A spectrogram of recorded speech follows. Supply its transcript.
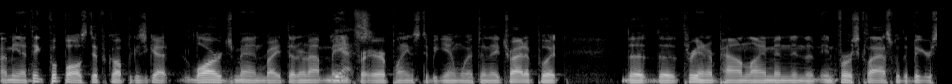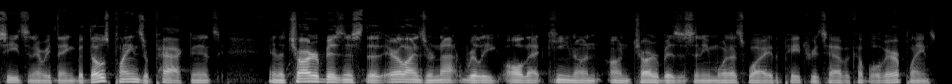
I mean, I think football is difficult because you got large men, right, that are not made Yes. for airplanes to begin with, and they try to put the the 300 pound linemen in the in first class with the bigger seats and everything. But those planes are packed, and it's in the charter business. The airlines are not really all that keen on on charter business anymore. That's why the Patriots have a couple of airplanes.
